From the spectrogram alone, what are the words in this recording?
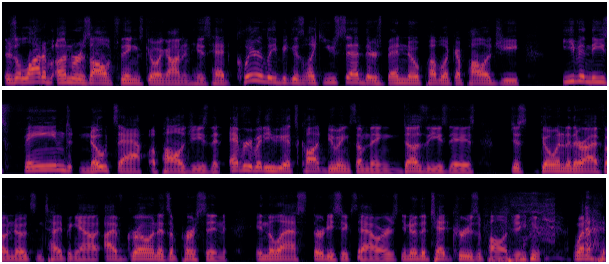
There's a lot of unresolved things going on in his head, clearly, because, like you said, there's been no public apology. Even these feigned notes app apologies that everybody who gets caught doing something does these days just go into their iPhone notes and typing out, I've grown as a person in the last 36 hours. You know, the Ted Cruz apology. when I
